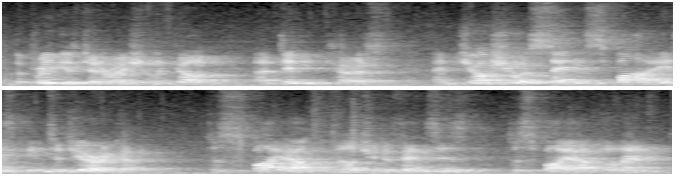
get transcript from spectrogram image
from the previous generation that God uh, didn't curse. And Joshua sends spies into Jericho to spy out the military defenses, to spy out the land.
